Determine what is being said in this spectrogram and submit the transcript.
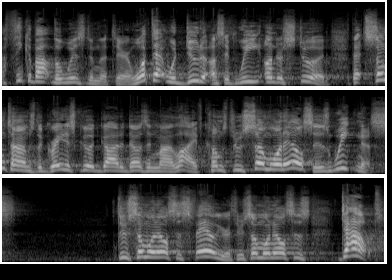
I think about the wisdom that's there and what that would do to us if we understood that sometimes the greatest good God does in my life comes through someone else's weakness, through someone else's failure, through someone else's doubt.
